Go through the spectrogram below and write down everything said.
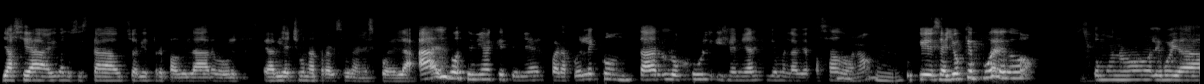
ya sea iba a los scouts, había trepado el árbol, había hecho una travesura en la escuela, algo tenía que tener para poderle contar lo cool y genial que yo me la había pasado, ¿no? Porque decía, yo qué puedo, ¿cómo no le voy a,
